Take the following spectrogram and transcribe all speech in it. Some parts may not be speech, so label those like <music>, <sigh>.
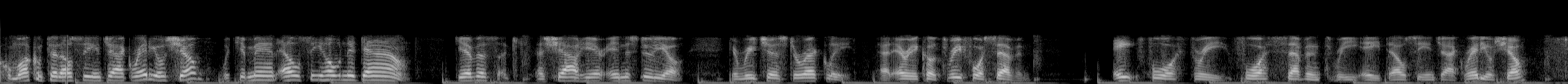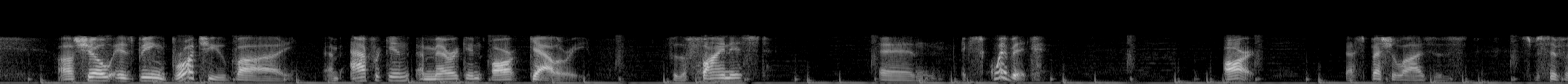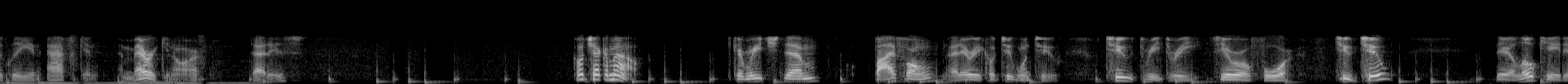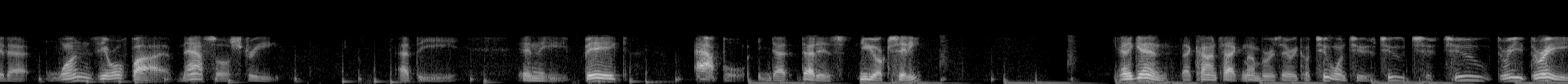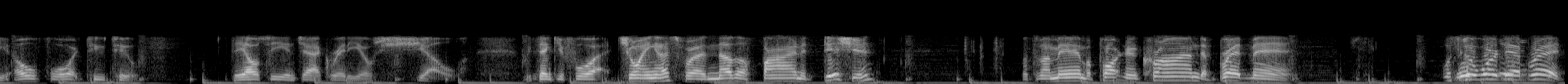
Welcome, welcome. To the LC and Jack Radio Show with your man LC holding it down. Give us a, a shout here in the studio. You can reach us directly at area code 347 843 4738, the LC and Jack Radio Show. Our show is being brought to you by an African American Art Gallery for the finest and exquisite art that specializes specifically in African American art, that is, go check them out. You can reach them by phone at area code 212 233 0422. They're located at 105 Nassau Street at the in the Big Apple. That that is New York City. And again, that contact number is area code 212-233-0422. The LC and Jack Radio Show. We thank you for joining us for another fine edition with my man, my partner in crime, the Bread Man. What's, What's good word there, Bread?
